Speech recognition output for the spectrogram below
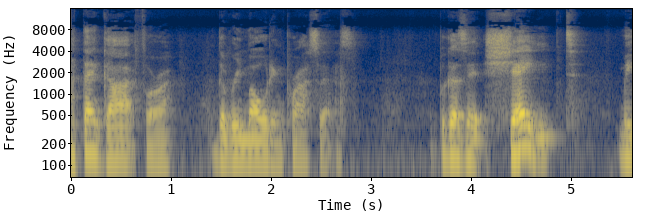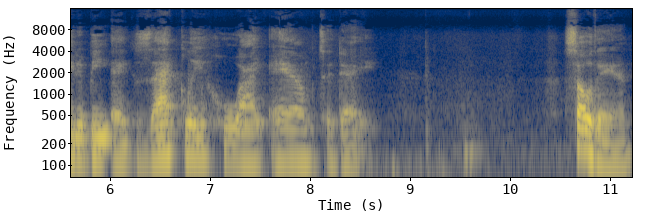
I thank God for the remolding process because it shaped me to be exactly who I am today. So then,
